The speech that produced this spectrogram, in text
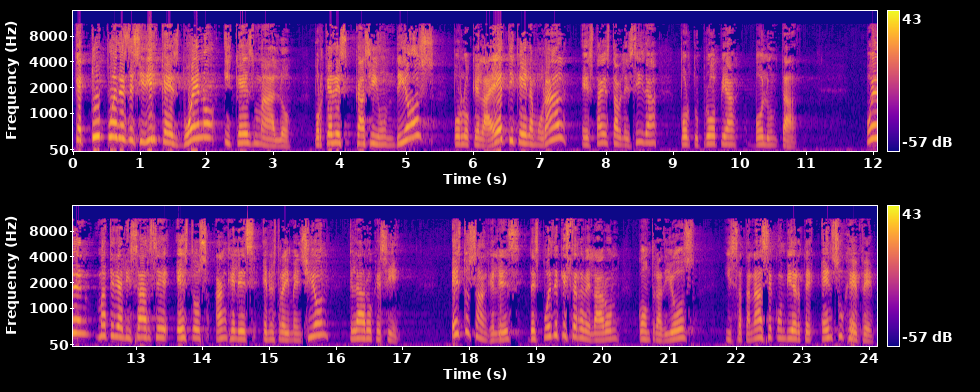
que tú puedes decidir qué es bueno y qué es malo porque eres casi un Dios, por lo que la ética y la moral está establecida por tu propia voluntad. ¿Pueden materializarse estos ángeles en nuestra dimensión? Claro que sí. Estos ángeles, después de que se rebelaron contra Dios y Satanás se convierte en su jefe,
